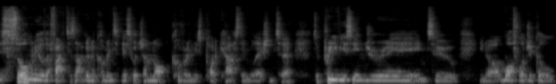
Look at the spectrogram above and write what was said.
there's so many other factors that are going to come into this, which I'm not covering this podcast in relation to to previous injury, into you know morphological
